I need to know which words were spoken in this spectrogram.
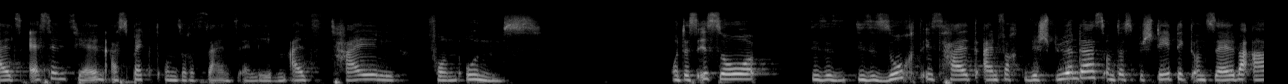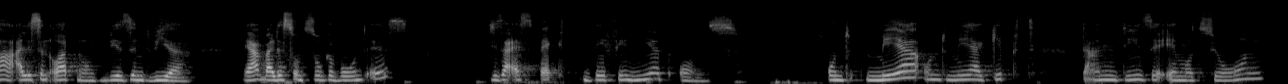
als essentiellen Aspekt unseres Seins erleben, als Teil von uns. Und es ist so, diese, diese Sucht ist halt einfach, wir spüren das und das bestätigt uns selber, ah, alles in Ordnung, wir sind wir. Ja, weil es uns so gewohnt ist. Dieser Aspekt definiert uns. Und mehr und mehr gibt dann diese Emotion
